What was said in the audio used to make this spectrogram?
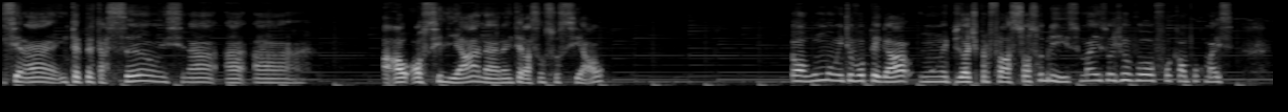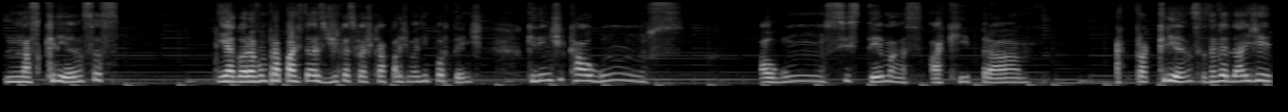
ensinar interpretação, ensinar a, a, a auxiliar na, na, interação social. Então, em algum momento eu vou pegar um episódio para falar só sobre isso, mas hoje eu vou focar um pouco mais nas crianças. E agora vamos para a parte das dicas, que eu acho que é a parte mais importante. Queria indicar alguns alguns sistemas aqui para para crianças. Na verdade,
